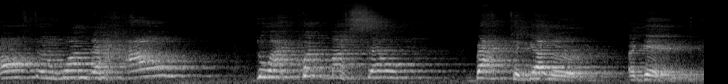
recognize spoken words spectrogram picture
often wonder how do I put myself back together again?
